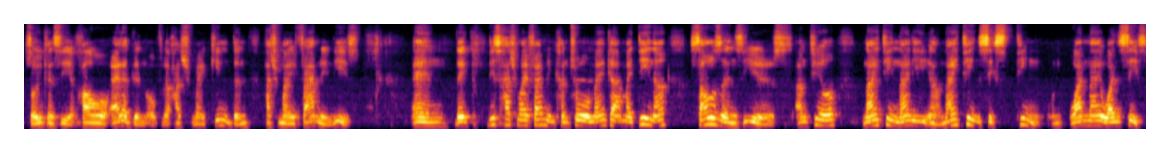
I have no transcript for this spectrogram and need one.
So you can see how elegant of the Hashemite kingdom, Hashemite family is. And they, this Hashemite family control Mecca Medina thousands years until 1990, uh, 1916, 1916.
